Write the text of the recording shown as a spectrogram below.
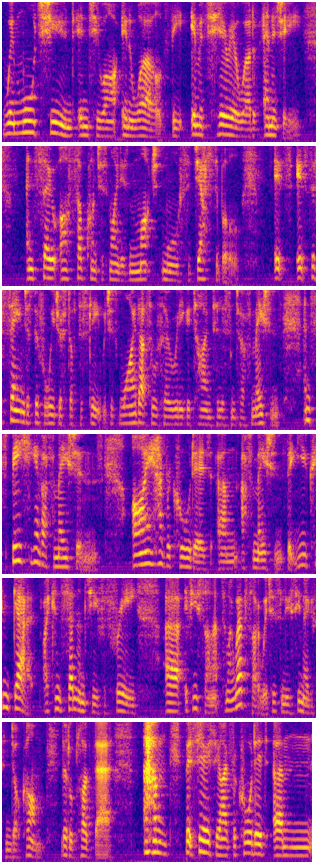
we're more tuned into our inner world, the immaterial world of energy. And so our subconscious mind is much more suggestible it's it's the same just before we drift off to sleep, which is why that's also a really good time to listen to affirmations. And speaking of affirmations, I have recorded um, affirmations that you can get. I can send them to you for free uh, if you sign up to my website, which is lucymeggeson.com. Little plug there. Um, but seriously, I've recorded um,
